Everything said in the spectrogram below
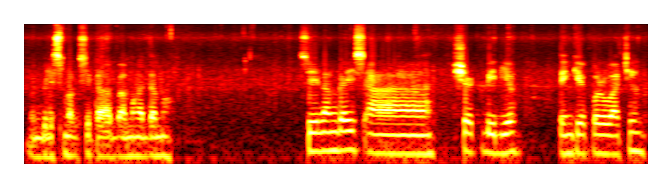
Mabilis magsitaba ang mga damo So yun lang guys, uh, short video. Thank you for watching.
